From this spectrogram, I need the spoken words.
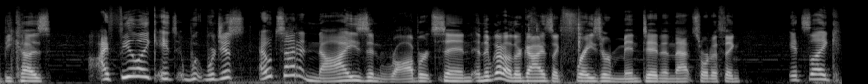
because I feel like it's we're just outside of Knies and Robertson, and they've got other guys like Fraser Minten and that sort of thing. It's like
